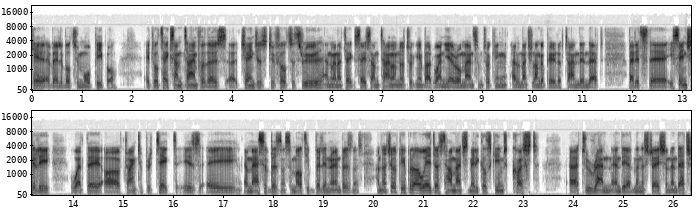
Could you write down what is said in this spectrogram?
care available to more people. It will take some time for those uh, changes to filter through. And when I take, say some time, I'm not talking about one year or months. I'm talking a much longer period of time than that. But it's the essentially what they are trying to protect is a, a massive business, a multi-billion rand business. I'm not sure if people are aware just how much medical schemes cost uh, to run and the administration, and that's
